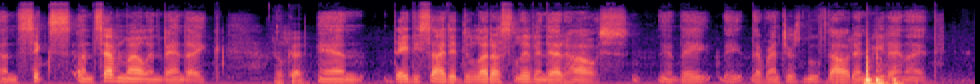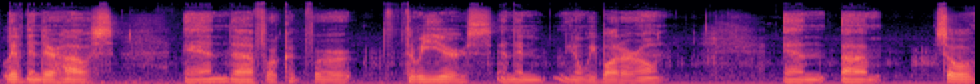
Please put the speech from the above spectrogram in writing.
on six on seven mile in Van Dyke, Okay. and they decided to let us live in that house. They, they the renters moved out, and Rita and I lived in their house, and uh, for for three years, and then you know we bought our own, and um, so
